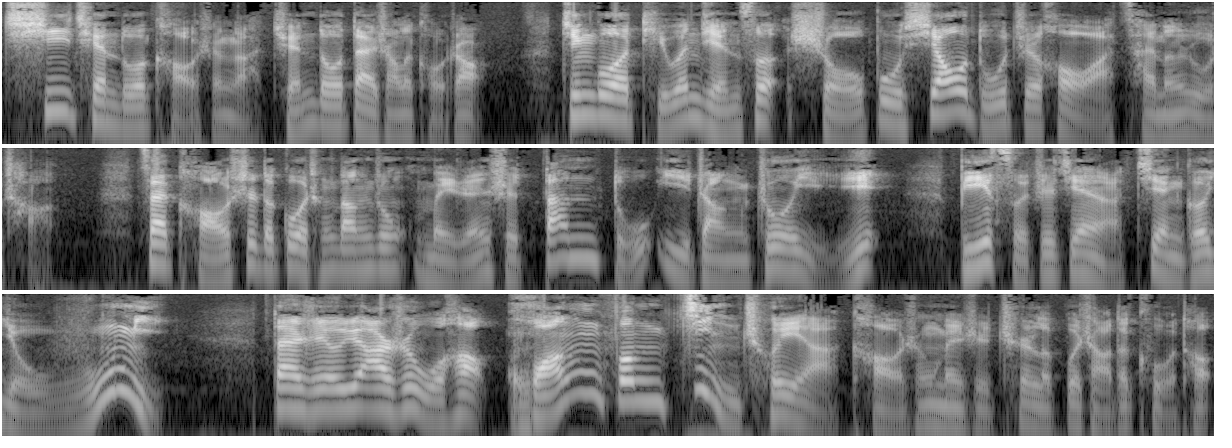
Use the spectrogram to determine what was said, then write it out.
七千多考生啊，全都戴上了口罩，经过体温检测、手部消毒之后啊，才能入场。在考试的过程当中，每人是单独一张桌椅，彼此之间啊间隔有五米。但是由于二十五号狂风劲吹啊，考生们是吃了不少的苦头。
